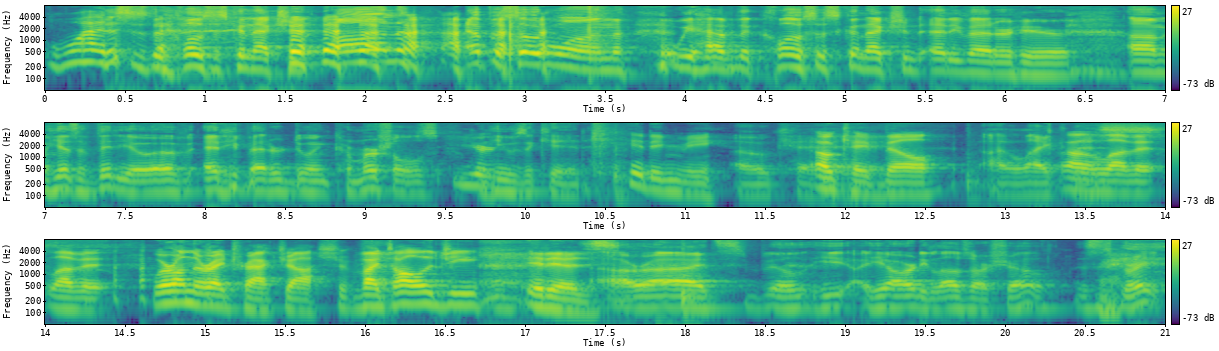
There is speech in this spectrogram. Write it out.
what? This is the closest connection. On episode one, we have the closest connection to Eddie Vedder here. Um, he has a video of Eddie Vedder doing commercials You're- when he was a kid. kidding me. Okay. Okay, Bill. I like this. I love it. Love it. We're on the right track, Josh. Vitalogy, it is. All right. Bill, he, he already loves our show. This is great.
